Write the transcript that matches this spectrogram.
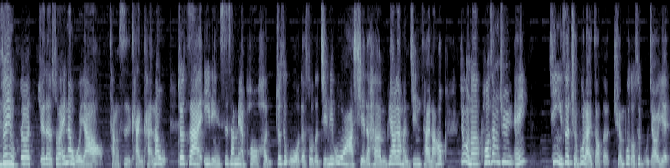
所以我就觉得说，哎，那我要尝试看看。那我就在一零四上面 po 很，就是我的所有的经历，哇，写的很漂亮，很精彩。然后结果呢 po 上去，哎，清一色全部来找的，全部都是补教业。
